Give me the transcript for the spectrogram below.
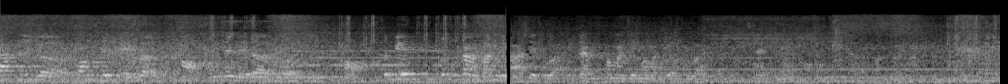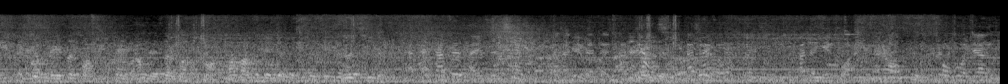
它是一个光纤镭射，哦，光纤镭射的做机，哦，这边桌子上的产品把它卸出来，这样慢慢切，慢慢切出来，哎，用镭射光，对，用镭射光，哦，包括这边的也是，这是气的，哎，它这台是，这样子，它对它的烟管，然后透过这样子，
